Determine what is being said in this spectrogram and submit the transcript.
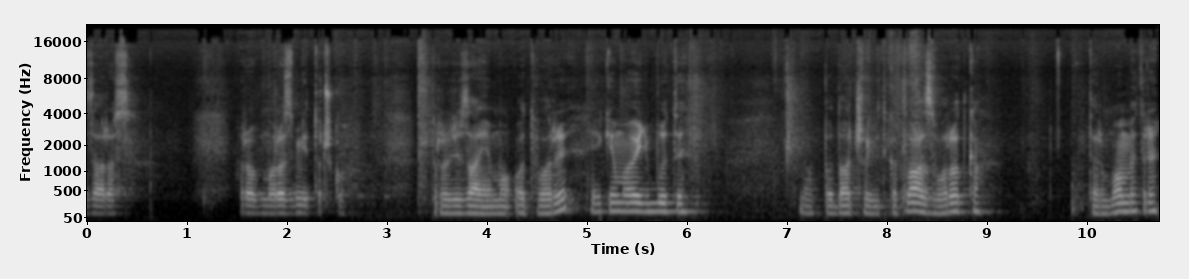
Зараз робимо розміточку. Прорізаємо отвори, які мають бути. На подачу від котла, зворотка, термометри.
